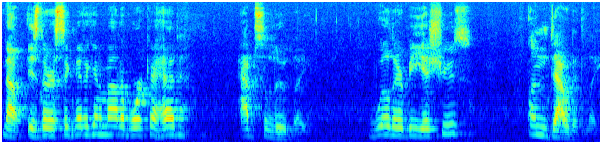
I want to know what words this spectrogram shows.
Now, is there a significant amount of work ahead? Absolutely. Will there be issues? Undoubtedly.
